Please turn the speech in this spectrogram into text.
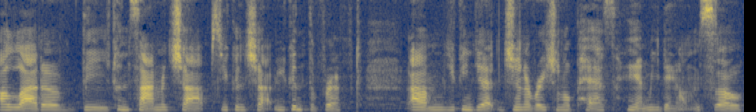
a lot of the consignment shops. You can shop. You can thrift. Um, you can get generational past hand-me-downs. So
